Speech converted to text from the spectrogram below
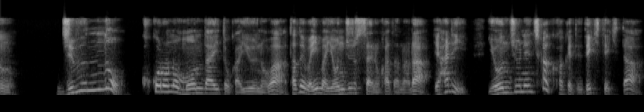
ん。自分の心の問題とかいうのは、例えば今40歳の方なら、やはり40年近くかけてできてきた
